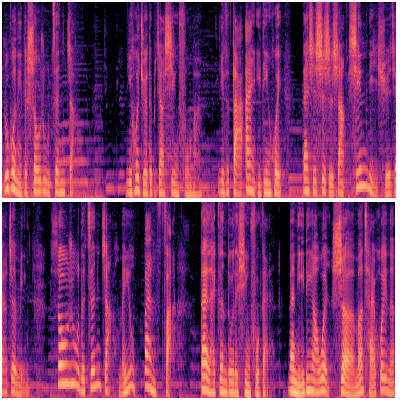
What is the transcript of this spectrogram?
如果你的收入增长，你会觉得比较幸福吗？你的答案一定会。但是事实上，心理学家证明，收入的增长没有办法带来更多的幸福感。那你一定要问，什么才会呢？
